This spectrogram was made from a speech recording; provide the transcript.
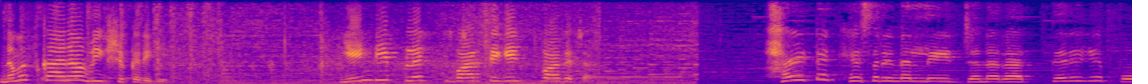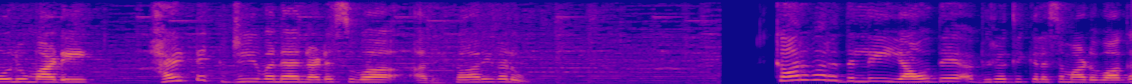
ನಮಸ್ಕಾರ ವೀಕ್ಷಕರಿಗೆ. ಎನ್ಡಿ ಪ್ಲಸ್ ವಾರ್ತೆಗೆ ಸ್ವಾಗತ. ಹೈಟೆಕ್ ಹೆಸರಿನಲ್ಲಿ ಜನರ ತೆರಿಗೆ ಪೋಲು ಮಾಡಿ ಹೈಟೆಕ್ ಜೀವನ ನಡೆಸುವ ಅಧಿಕಾರಿಗಳು. ಕಾರವಾರದಲ್ಲಿ ಯಾವುದೇ ಅಭಿವೃದ್ಧಿ ಕೆಲಸ ಮಾಡುವಾಗ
